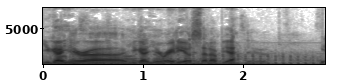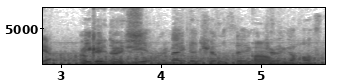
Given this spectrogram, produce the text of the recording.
you got your uh, you got your radio set up, yeah? yeah. We Okay, can nice. do the mega chill thing Oh. during a hostage.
